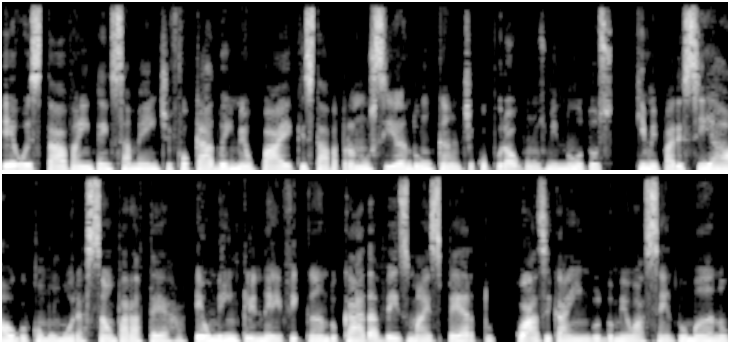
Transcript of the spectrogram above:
eu estava intensamente focado em meu pai que estava pronunciando um cântico por alguns minutos, que me parecia algo como uma oração para a terra. Eu me inclinei ficando cada vez mais perto, quase caindo do meu assento humano,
